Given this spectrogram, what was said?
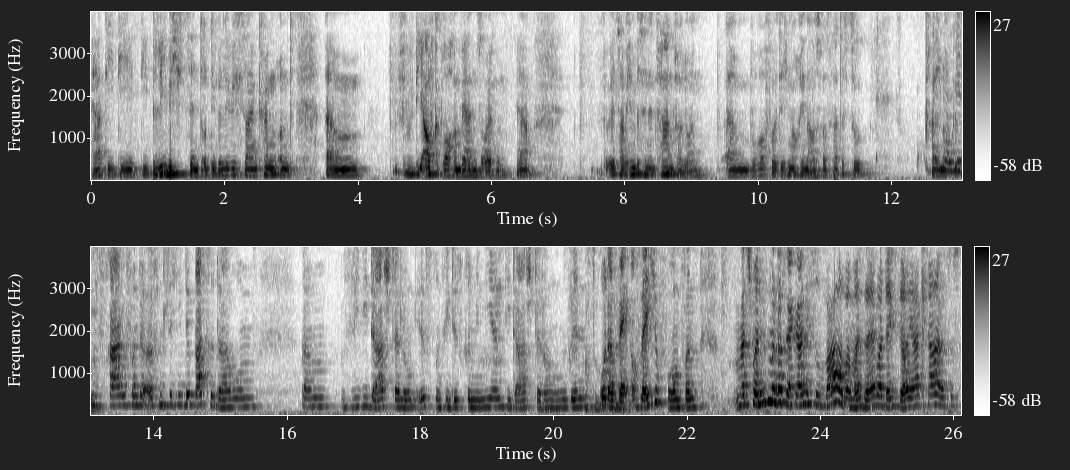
ja, die, die, die beliebig sind und die beliebig sein können und ähm, die aufgebrochen werden sollten. Ja. Jetzt habe ich ein bisschen den Faden verloren. Ähm, worauf wollte ich noch hinaus? Was hattest du gerade noch um gesagt? diese Frage von der öffentlichen Debatte darum, ähm, wie die Darstellung ist und wie diskriminierend die Darstellungen ja. sind. So. Oder we auf welche Form von. Manchmal nimmt man das ja gar nicht so wahr, weil man selber denkt, ja, ja, klar, das ist,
